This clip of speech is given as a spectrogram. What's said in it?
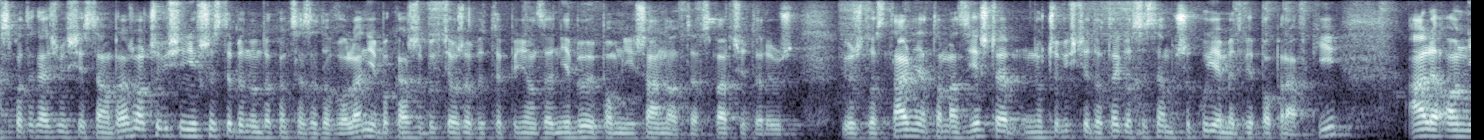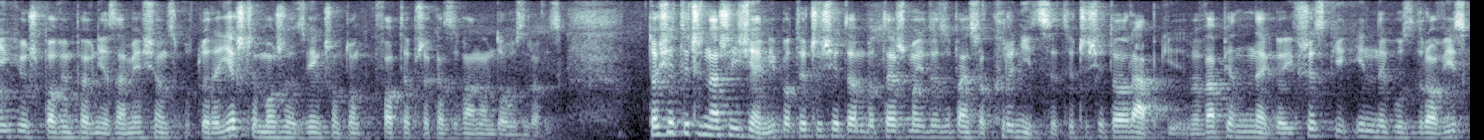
spotykaliśmy się z całą branżą. Oczywiście nie wszyscy będą do końca zadowoleni, bo każdy by chciał, żeby te pieniądze nie były pomniejszane o te wsparcie, które już, już dostali. Natomiast jeszcze mm, oczywiście do tego systemu szykujemy dwie poprawki, ale o nich już powiem pewnie za miesiąc, które jeszcze może zwiększą tą kwotę przekazywaną do uzdrowisk. To się tyczy naszej ziemi, bo tyczy się to bo też, moi drodzy Państwo, Krynicy, tyczy się to Rabki, Wapiennego i wszystkich innych uzdrowisk,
